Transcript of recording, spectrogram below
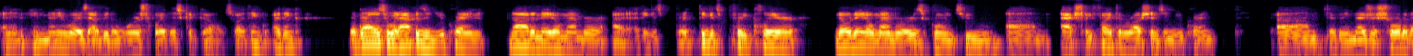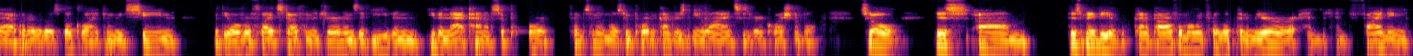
and in, in many ways, that would be the worst way this could go. So I think I think regardless of what happens in Ukraine, not a NATO member, I, I think it's I think it's pretty clear no NATO member is going to um, actually fight the Russians in Ukraine. Um, they're going to measure short of that, whatever those look like, and we've seen with the overflight stuff and the Germans that even even that kind of support from some of the most important countries in the alliance is very questionable. So this um, this may be a kind of powerful moment for a look in the mirror and and finding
